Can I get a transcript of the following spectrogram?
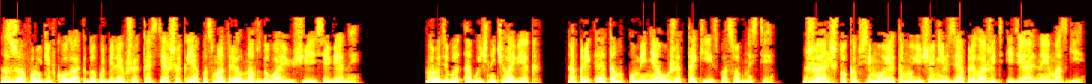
Сжав руки в кулак до побелевших костяшек, я посмотрел на вздувающиеся вены. Вроде бы обычный человек, а при этом у меня уже такие способности. Жаль, что ко всему этому еще нельзя приложить идеальные мозги.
